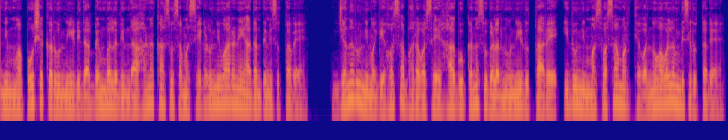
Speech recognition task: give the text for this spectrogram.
ನಿಮ್ಮ ಪೋಷಕರು ನೀಡಿದ ಬೆಂಬಲದಿಂದ ಹಣಕಾಸು ಸಮಸ್ಯೆಗಳು ನಿವಾರಣೆಯಾದಂತೆನಿಸುತ್ತವೆ. ಜನರು ನಿಮಗೆ ಹೊಸ ಭರವಸೆ ಹಾಗೂ ಕನಸುಗಳನ್ನು ನೀಡುತ್ತಾರೆ, ಇದು ನಿಮ್ಮ ಸ್ವಸಾಮರ್ಥ್ಯವನ್ನು ಅವಲಂಬಿಸಿರುತ್ತದೆ.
